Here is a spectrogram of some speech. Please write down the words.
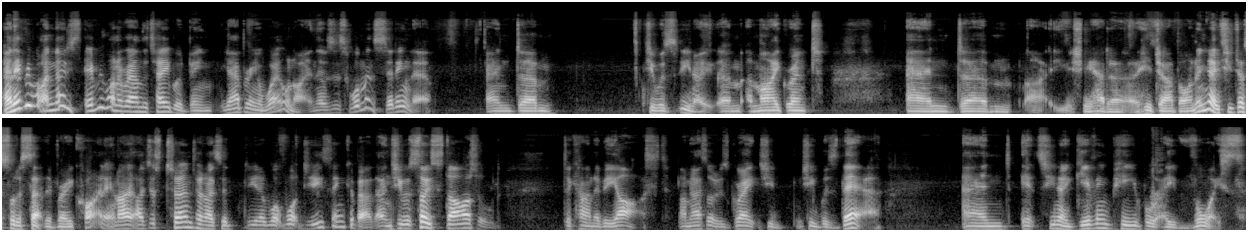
And everyone, I noticed everyone around the table had been yabbering away all night, and there was this woman sitting there, and um, she was, you know, um, a migrant and um, she had a, hijab on, and you know, she just sort of sat there very quietly. And I, I, just turned to her and I said, you know, what what do you think about that? And she was so startled to kind of be asked. I mean, I thought it was great. She she was there, and it's you know giving people a voice.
